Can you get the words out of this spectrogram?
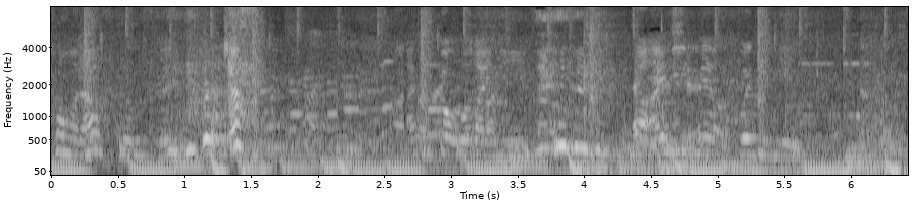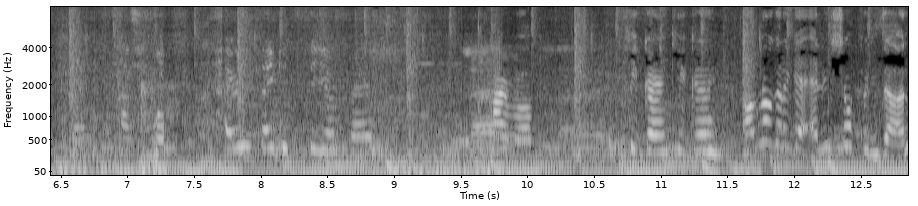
Someone else films me. I forgot what I need. but I need milk. What do you need? I wish they could see your face. Hi, Rob. Keep going, keep going. I'm not gonna get any shopping done.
